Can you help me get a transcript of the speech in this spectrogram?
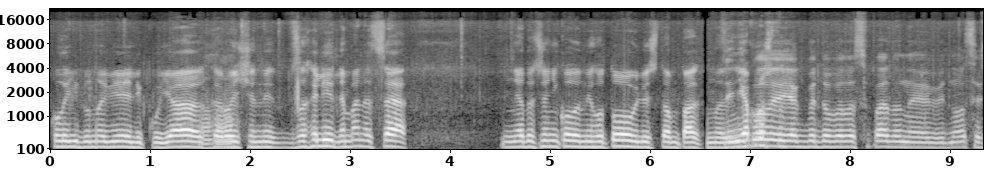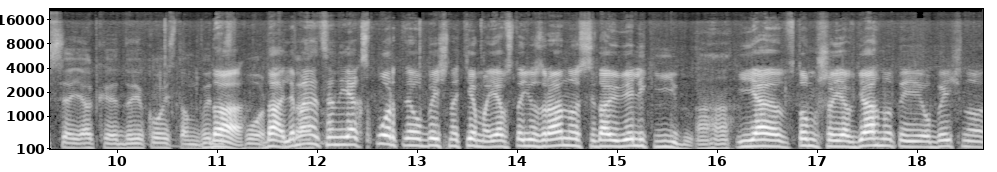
коли їду на велику. Я, Ага. коротше, не, взагалі для мене це. Я до цього ніколи не готовлюсь. Там, так. Ти я ніколи просто, якби до велосипеда не відносишся як е, до якогось там виду да, спорту. да, для так? мене це не як спорт, це обична тема. Я встаю зрано, сідаю в велик і їду. Ага. І я в тому, що я вдягнутий, обично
